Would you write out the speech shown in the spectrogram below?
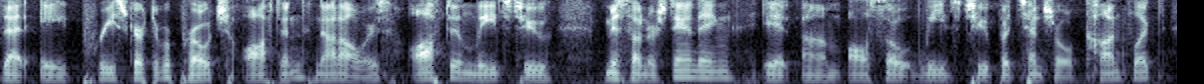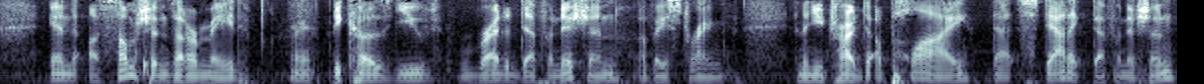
that a prescriptive approach often, not always, often leads to misunderstanding. It um, also leads to potential conflict and assumptions that are made right. because you've read a definition of a strength and then you tried to apply that static definition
